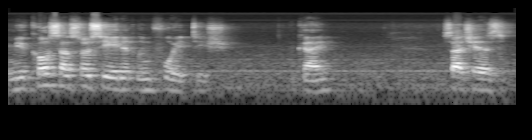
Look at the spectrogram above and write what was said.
Mucosa-associated lymphoid tissue. Okay? Such as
